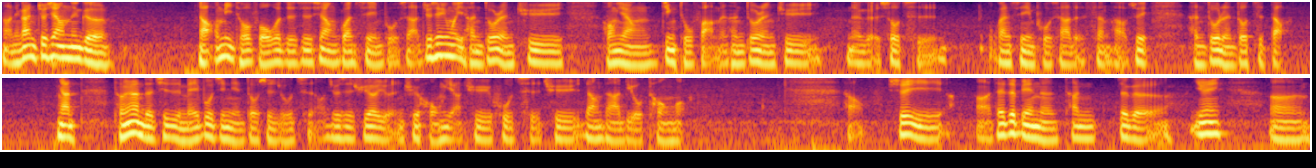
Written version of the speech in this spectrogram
啊，你看，就像那个啊，阿弥陀佛，或者是像观世音菩萨，就是因为很多人去弘扬净土法门，很多人去那个受持观世音菩萨的圣号，所以很多人都知道。那同样的，其实每一部经典都是如此哦，就是需要有人去弘扬、去护持、去让它流通哦。好，所以啊，在这边呢，它这个因为嗯、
